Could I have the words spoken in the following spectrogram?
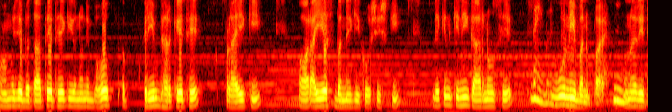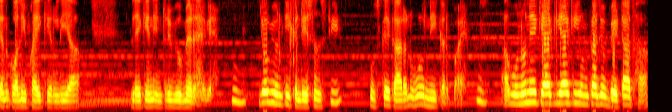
वह मुझे बताते थे कि उन्होंने बहुत करीब घर के थे पढ़ाई की और आईएएस बनने की कोशिश की लेकिन किन्हीं कारणों से नहीं बन वो नहीं बन पाए। हम्म। उन्होंने रिटर्न क्वालिफाई कर लिया लेकिन इंटरव्यू में रह गए। हम्म, जो भी उनकी कंडीशंस थी उसके कारण वो नहीं कर पाए। हम्म। अब उन्होंने क्या किया कि उनका जो बेटा था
